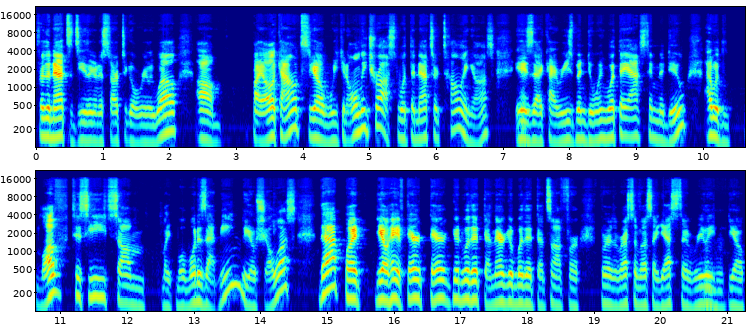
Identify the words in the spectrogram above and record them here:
for the Nets. It's either going to start to go really well. Um, by all accounts, you know, we can only trust what the Nets are telling us is that Kyrie's been doing what they asked him to do. I would love to see some like, well, what does that mean? You know, show us that. But you know, hey, if they're they're good with it, then they're good with it. That's not for for the rest of us, I guess, to really mm-hmm. you know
